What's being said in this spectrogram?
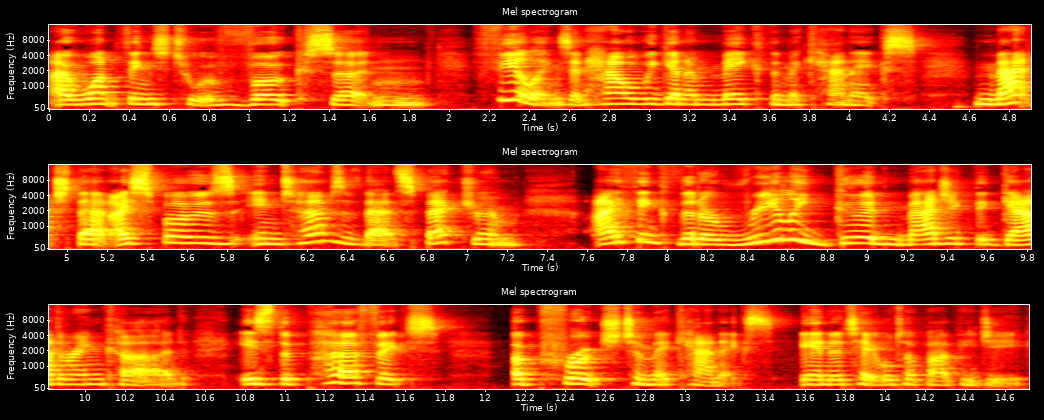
I want things to evoke certain feelings and how are we going to make the mechanics match that? I suppose in terms of that spectrum, I think that a really good Magic the Gathering card is the perfect approach to mechanics in a tabletop RPG,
